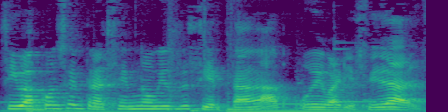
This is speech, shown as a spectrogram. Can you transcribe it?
si va a concentrarse en novios de cierta edad o de varias edades,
